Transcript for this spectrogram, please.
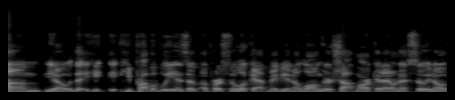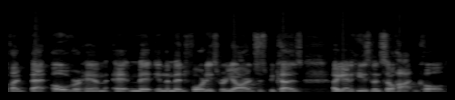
Um, you know, the, he he probably is a, a, person to look at maybe in a longer shot market. I don't necessarily know if I'd bet over him at mid in the mid 40s for yards, just because again he's been so hot and cold.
